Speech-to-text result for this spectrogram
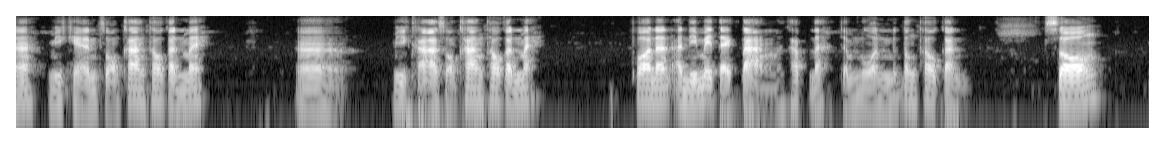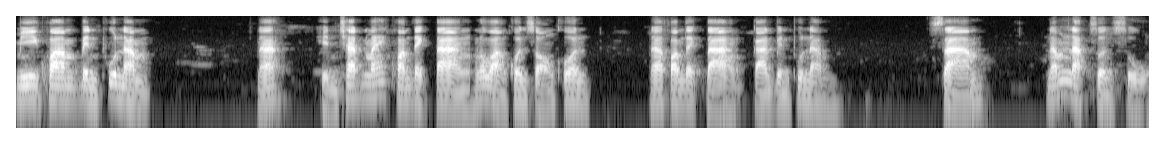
นะมีแขนสองข้างเท่ากันไหมอ่ามีขาสองข้างเท่ากันไหมเพราะนั้นอันนี้ไม่แตกต่างนะครับนะจำนวนมันต้องเท่ากัน 2. มีความเป็นผู้นำนะเห็นชัดไหมความแตกต่างระหว่างคนสองคนนะความแตกต่างการเป็นผู้นำ 3. น้ำหนักส่วนสูง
